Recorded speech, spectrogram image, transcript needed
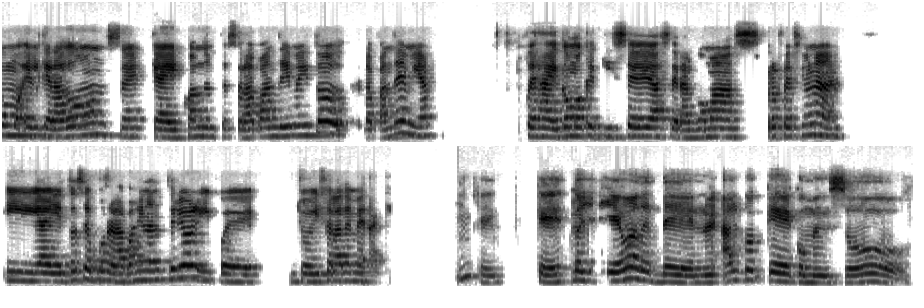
como el grado 11, que ahí es cuando empezó la pandemia y todo, la pandemia, pues ahí como que quise hacer algo más profesional y ahí entonces borré la página anterior y pues yo hice la de Meraki. Ok, que esto lleva desde, no es algo que comenzó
